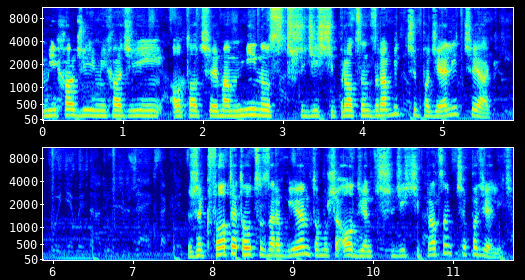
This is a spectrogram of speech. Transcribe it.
Mi chodzi, mi chodzi o to, czy mam minus 30% zrobić, czy podzielić, czy jak? Że kwotę tą, co zarobiłem, to muszę odjąć 30%, czy podzielić?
